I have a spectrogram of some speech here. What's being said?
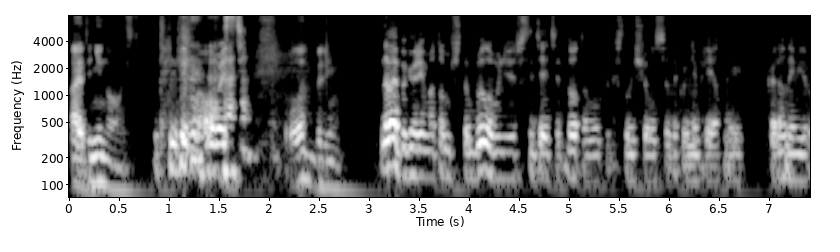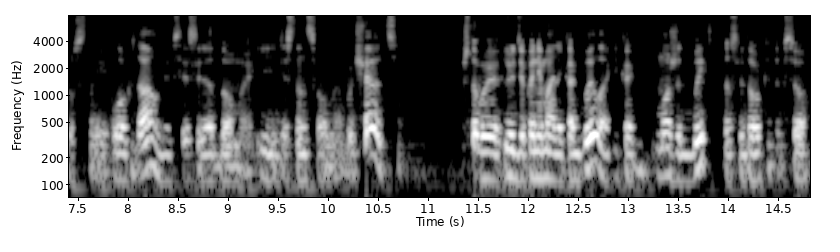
А, это не новость. Это не новость. Вот, блин. Давай поговорим о том, что было в университете до того, как случился такой неприятный коронавирусный локдаун, и все сидят дома и дистанционно обучаются, чтобы люди понимали, как было и как может быть после того, как это все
